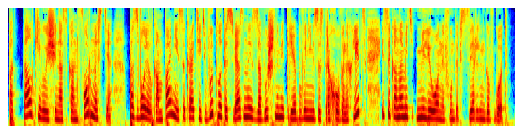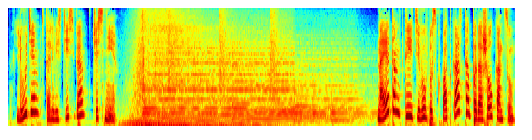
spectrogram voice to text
подталкивающие нас к конформности, позволил компании сократить выплаты, связанные с завышенными требованиями застрахованных лиц, и сэкономить миллионы фунтов стерлингов в год. Люди стали вести себя честнее. На этом третий выпуск подкаста подошел к концу.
